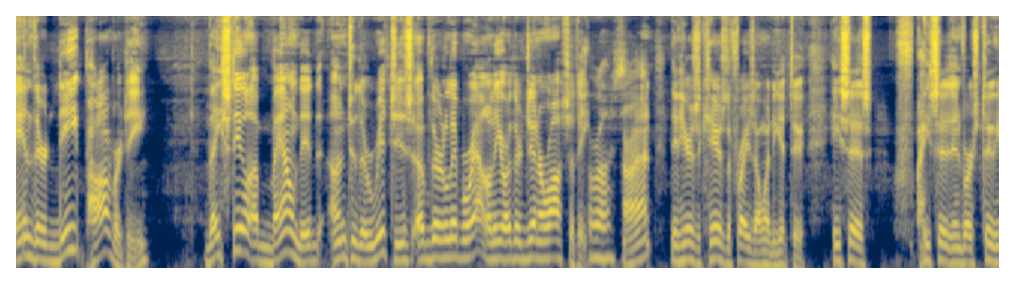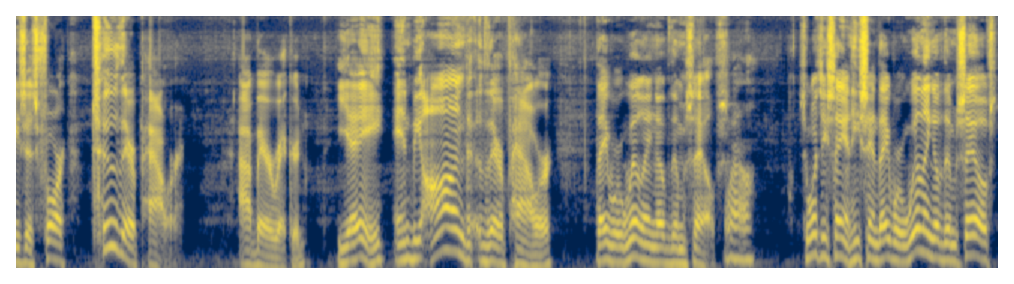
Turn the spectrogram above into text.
and their deep poverty, they still abounded unto the riches of their liberality or their generosity. Right. All right. Then here's here's the phrase I wanted to get to. He says, he says in verse two, he says, "For to their power I bear record, yea, and beyond their power they were willing of themselves." Well. So what's he saying? He's saying they were willing of themselves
